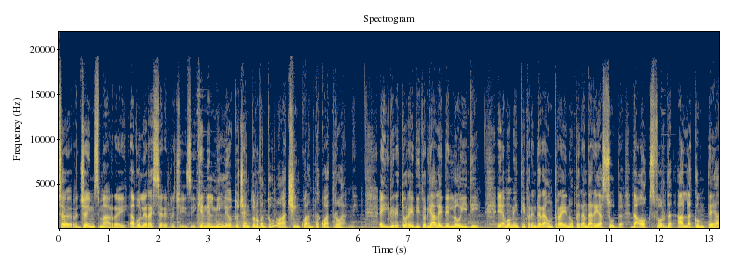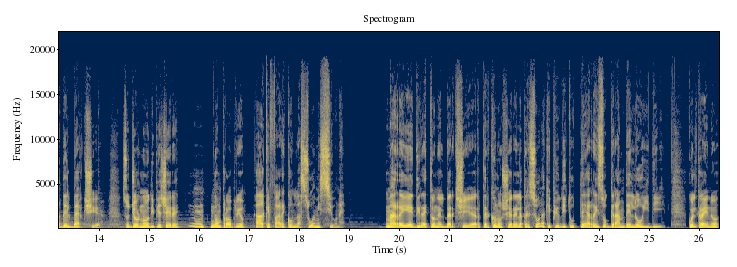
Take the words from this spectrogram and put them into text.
Sir James Murray, a voler essere precisi, che nel 1891 ha 54 anni. È il direttore editoriale dell'OID e a momenti prenderà un treno per andare a sud, da Oxford alla contea del Berkshire. Soggiorno di piacere? Mm, non proprio. Ha a che fare con la sua missione. Murray è diretto nel Berkshire per conoscere la persona che più di tutte ha reso grande l'OID. Quel treno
